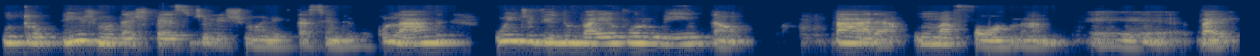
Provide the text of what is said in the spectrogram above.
o tropismo da espécie de leishmania que está sendo inoculada, o indivíduo vai evoluir, então, para uma forma, é, vai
